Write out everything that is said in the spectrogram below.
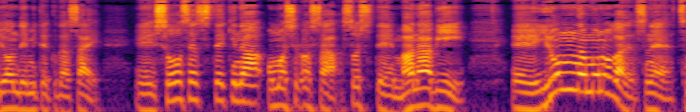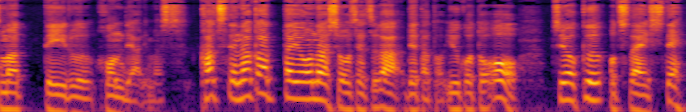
読んでみてください。え小説的な面白さ、そして学び、えーいろんなものがですね、詰まっている本であります。かつてなかったような小説が出たということを強くお伝えして、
